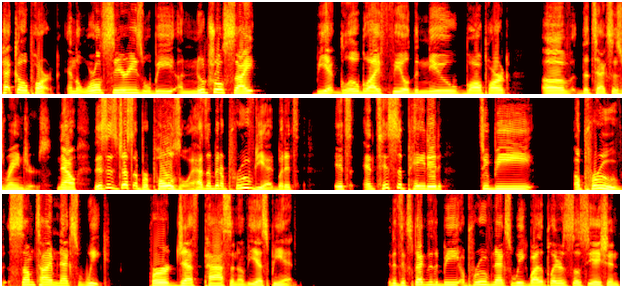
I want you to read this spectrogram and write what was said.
Petco Park. And the World Series will be a neutral site, be at Globe Life Field, the new ballpark of the Texas Rangers. Now, this is just a proposal. It hasn't been approved yet, but it's it's anticipated to be approved sometime next week, per Jeff Passan of ESPN. It is expected to be approved next week by the Players Association.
